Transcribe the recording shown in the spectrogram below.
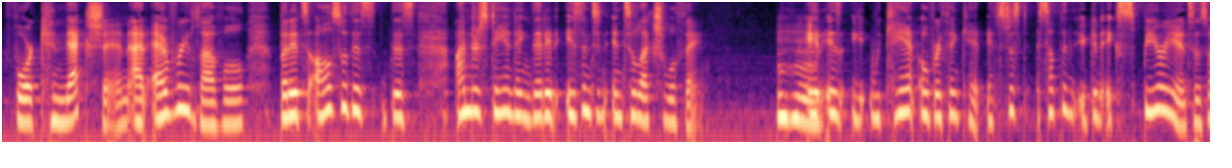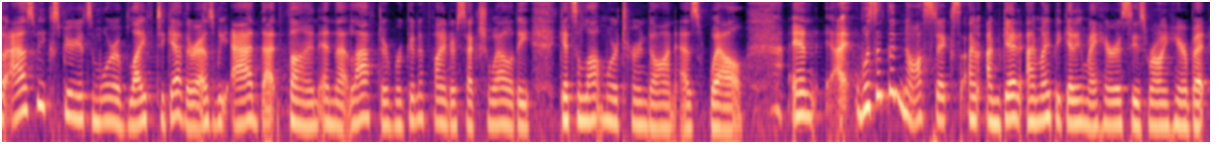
for connection at every level, but it's also this this understanding that it isn't an intellectual thing. Mm-hmm. It is we can't overthink it. It's just something that you're going to experience. And so as we experience more of life together, as we add that fun and that laughter, we're going to find our sexuality gets a lot more turned on as well. And I, was it the Gnostics? I, I'm getting I might be getting my heresies wrong here, but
